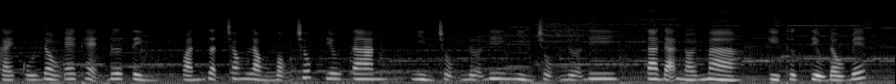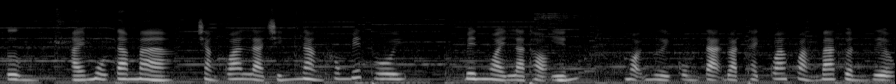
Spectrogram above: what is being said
cái cúi đầu e thẹn đưa tình, oán giận trong lòng bỗng chốc tiêu tan, nhìn trộm nữa đi, nhìn trộm nữa đi, ta đã nói mà, kỳ thực tiểu đầu bếp, ừm, ái mộ ta mà, chẳng qua là chính nàng không biết thôi. Bên ngoài là thỏ yến, mọi người cùng tạ đoạt thạch qua khoảng 3 tuần rượu,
